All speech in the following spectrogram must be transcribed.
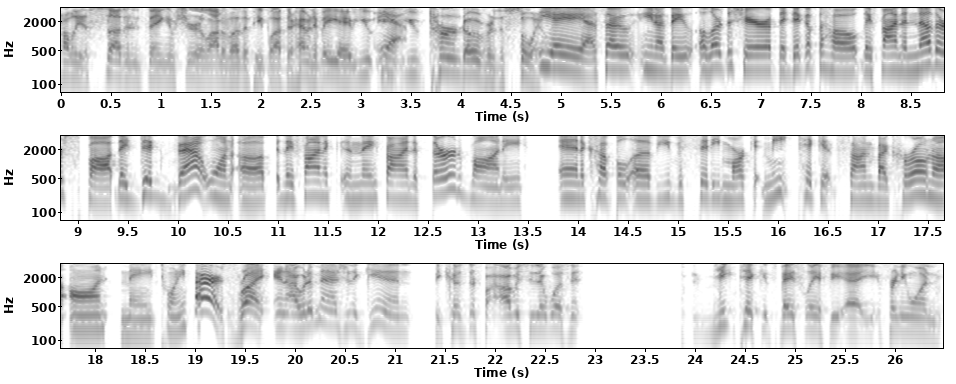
probably a southern thing. I'm sure a lot of other people out there having it, but yeah, you Yeah. you, you turned over the soil. yeah, yeah, yeah. So you know, they alert the sheriff. They dig up the hole. They find another spot. They dig that one up, and they find a, and they find a third body and a couple of Yuba City Market meat tickets signed by Corona on May 21st. Right, and I would imagine again because there obviously there wasn't meat tickets. Basically, if you uh, for anyone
